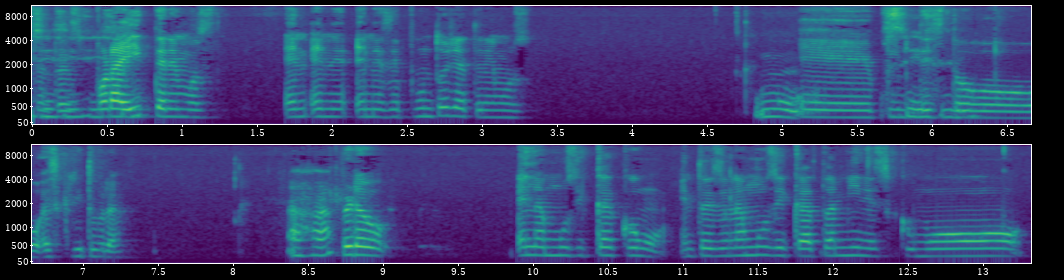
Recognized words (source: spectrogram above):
sí, entonces sí, por ahí tenemos, en, en, en ese punto ya tenemos eh, esto, escritura. Ajá. Pero en la música, ¿cómo? Entonces en la música también es como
